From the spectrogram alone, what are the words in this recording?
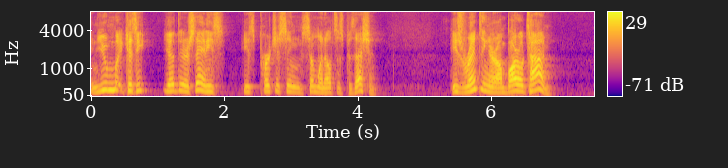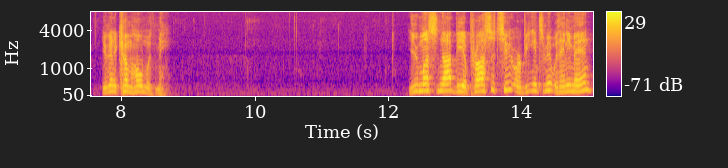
And you, because he, you have to understand, he's, he's purchasing someone else's possession. He's renting her on borrowed time. You're going to come home with me. You must not be a prostitute or be intimate with any man,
